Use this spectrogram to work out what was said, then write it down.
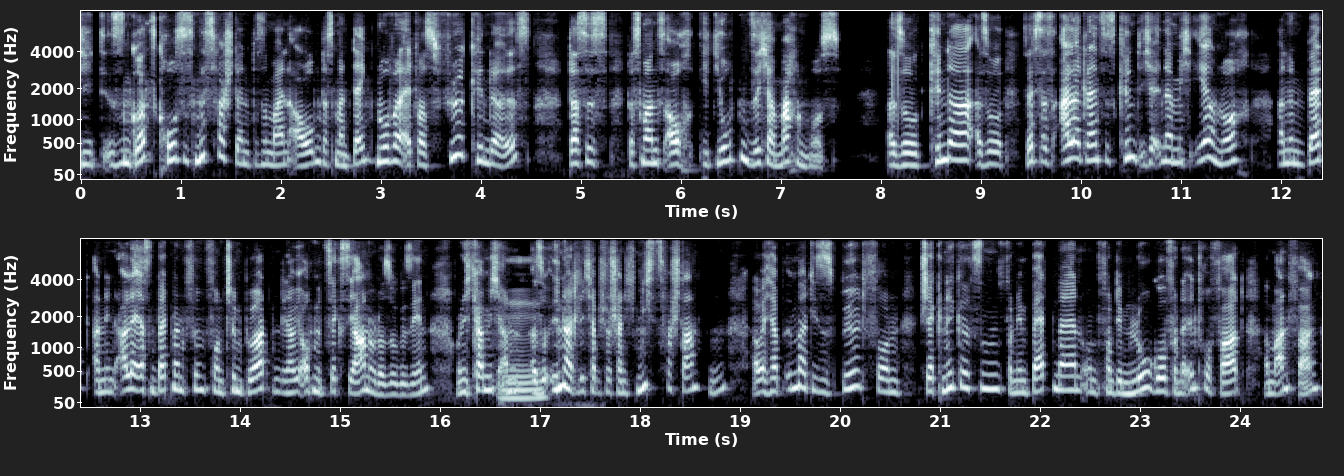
die, das ist ein ganz großes Missverständnis in meinen Augen, dass man denkt, nur weil etwas für Kinder ist, dass, es, dass man es auch idiotensicher machen muss. Also Kinder, also selbst als allerkleinstes Kind, ich erinnere mich eher noch an den, Bat an den allerersten Batman-Film von Tim Burton, den habe ich auch mit sechs Jahren oder so gesehen. Und ich kann mich an, Mhm. also inhaltlich habe ich wahrscheinlich nichts verstanden, aber ich habe immer dieses Bild von Jack Nicholson, von dem Batman und von dem Logo von der Introfahrt am Anfang.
